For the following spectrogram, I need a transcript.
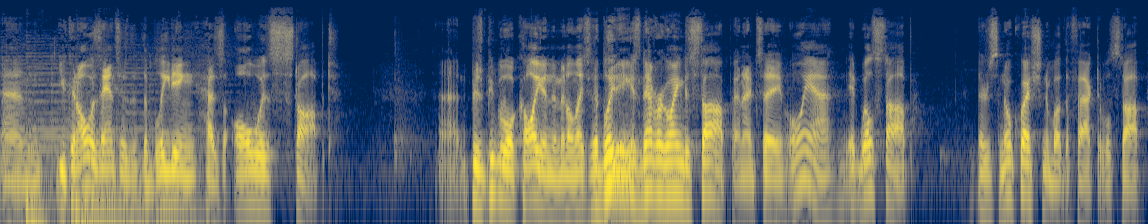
And you can always answer that the bleeding has always stopped. Uh, people will call you in the middle of the night, say, the bleeding is never going to stop. And I'd say, oh, yeah, it will stop. There's no question about the fact it will stop.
